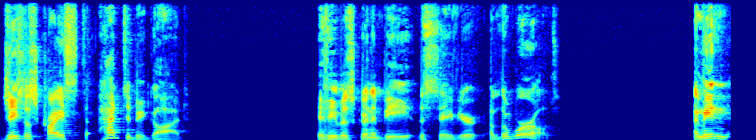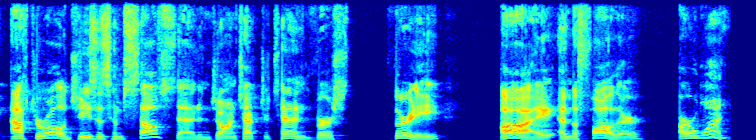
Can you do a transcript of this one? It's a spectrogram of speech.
Jesus Christ had to be God if he was going to be the Savior of the world. I mean, after all, Jesus himself said in John chapter 10, verse 30, I and the Father are one.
